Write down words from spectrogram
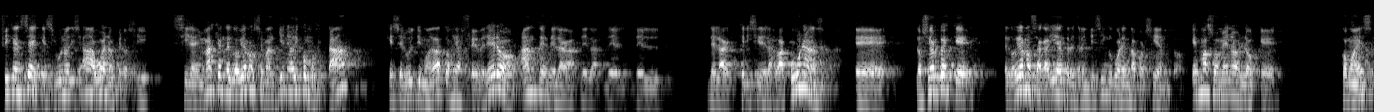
Fíjense que si uno dice, ah, bueno, pero si, si la imagen del gobierno se mantiene hoy como está, que es el último dato, es de febrero, antes de la, de la, de, la crisis de las vacunas, eh, lo cierto es que el gobierno sacaría entre 35 y 40%, que es más o menos lo que, como es,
